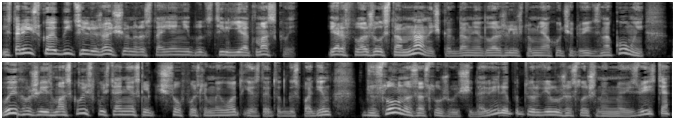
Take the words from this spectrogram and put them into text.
историческую обитель, лежащую на расстоянии 20 лье от Москвы. Я расположился там на ночь, когда мне доложили, что меня хочет видеть знакомый, выехавший из Москвы спустя несколько часов после моего отъезда. Этот господин, безусловно заслуживающий доверия, подтвердил уже слышанное мной известие,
